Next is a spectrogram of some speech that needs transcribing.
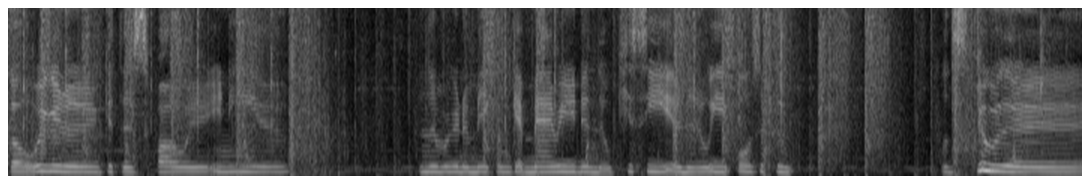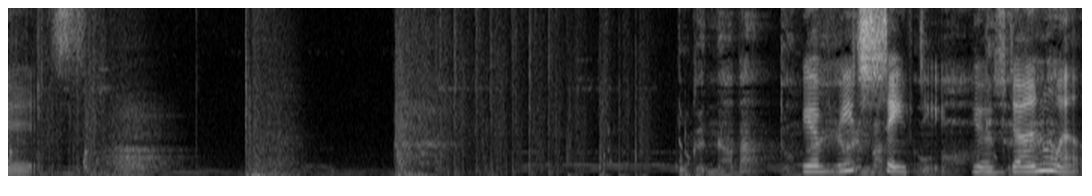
go. We're gonna get this follower in here. And then we're gonna make them get married and they'll kissy and they'll eat bowls of poop. Let's do this. You have reached safety. You have done well.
